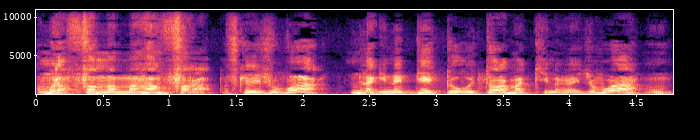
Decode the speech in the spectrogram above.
amura fama ma han parce que je vois nlagina die togo tora makina je vois mm.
